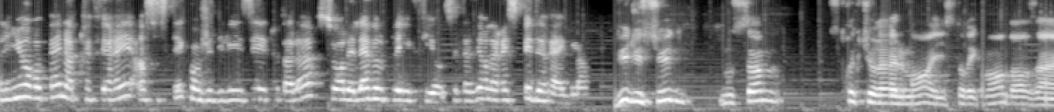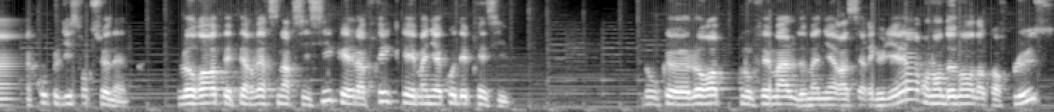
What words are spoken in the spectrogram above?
l'Union européenne a préféré insister, comme je disais tout à l'heure, sur le level playing field, c'est-à-dire le respect des règles. Vu du Sud, nous sommes structurellement et historiquement dans un couple dysfonctionnel. L'Europe est perverse narcissique et l'Afrique est maniaco-dépressive. Donc euh, l'Europe nous fait mal de manière assez régulière, on en demande encore plus.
